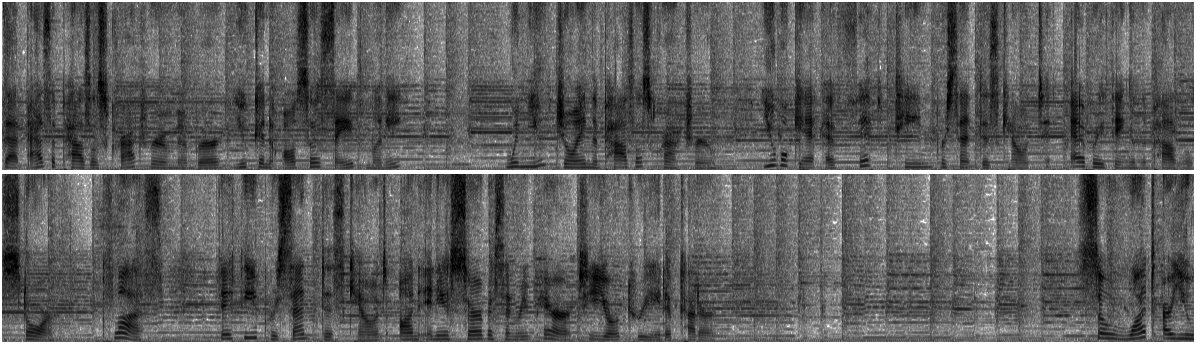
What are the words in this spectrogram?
that as a Pazzles Craft Room member, you can also save money? When you join the Pazzles Craft Room, you will get a 15% discount to everything in the Pazzles store, plus 50% discount on any service and repair to your creative cutter. So what are you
